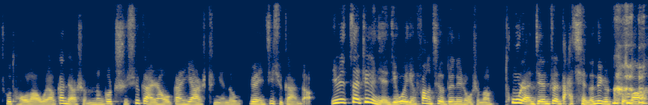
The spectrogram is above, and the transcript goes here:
出头了，我要干点什么能够持续干，让我干一二十年都愿意继续干的。因为在这个年纪，我已经放弃了对那种什么突然间赚大钱的那个 渴望。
